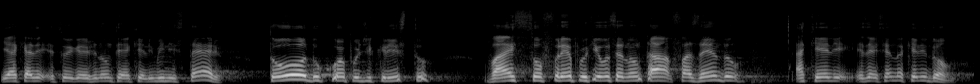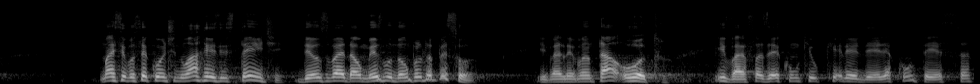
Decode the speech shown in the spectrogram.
e aquela, sua igreja não tem aquele ministério, todo o corpo de Cristo vai sofrer porque você não está fazendo aquele, exercendo aquele dom. Mas se você continuar resistente, Deus vai dar o mesmo dom para outra pessoa e vai levantar outro e vai fazer com que o querer dele aconteça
